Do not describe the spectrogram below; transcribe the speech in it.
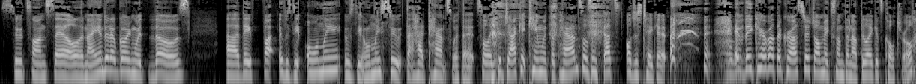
suits on sale, and I ended up going with those. Uh, they fu- it was the only it was the only suit that had pants with it. So like the jacket came with the pants. I was like, that's I'll just take it. if they care about the cross stitch, I'll make something up. Be like it's cultural.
